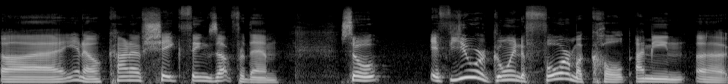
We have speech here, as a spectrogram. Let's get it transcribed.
uh, you know kind of shake things up for them. So, if you were going to form a cult, I mean, uh,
